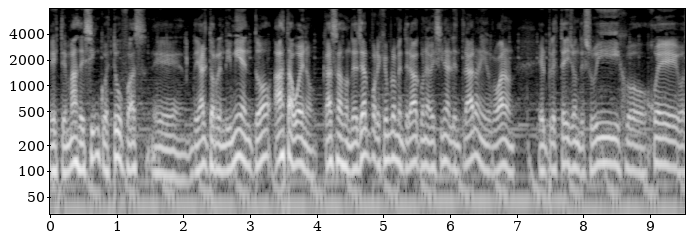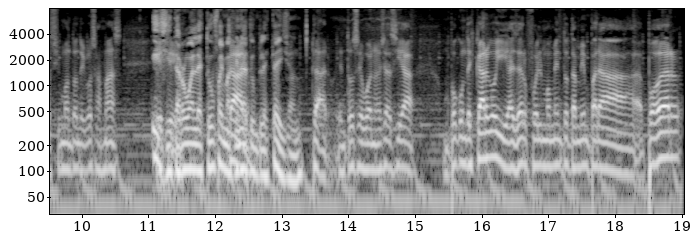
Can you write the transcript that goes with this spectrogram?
este, más de cinco estufas eh, de alto rendimiento, hasta, bueno, casas donde ayer, por ejemplo, me enteraba que una vecina le entraron y robaron el PlayStation de su hijo, juegos y un montón de cosas más. Y si este, te roban la estufa, imagínate un PlayStation. Claro, entonces, bueno, ella hacía un poco un descargo y ayer fue el momento también para poder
